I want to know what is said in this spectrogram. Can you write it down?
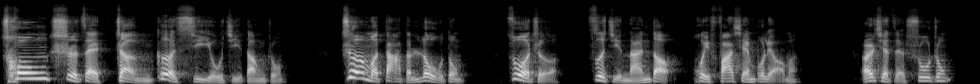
充斥在整个《西游记》当中。这么大的漏洞，作者自己难道会发现不了吗？而且在书中，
